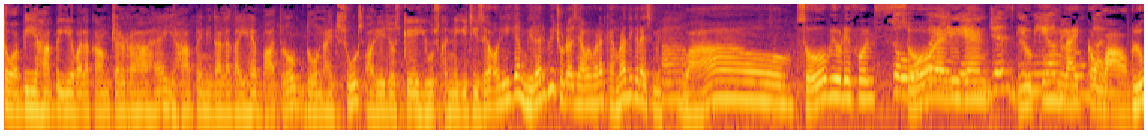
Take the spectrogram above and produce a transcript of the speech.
तो अभी यहाँ पे ये वाला काम चल रहा है। यहाँ पे निदा लगाई है बाथरोब दो नाइट सूट्स और ये जो उसके यूज़ करने की चीज़ है और ये क्या मिरर भी छोटा सा यहाँ पे मेरा कैमरा दिख रहा है इसमें? Wow so beautiful so elegant looking like wow glue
